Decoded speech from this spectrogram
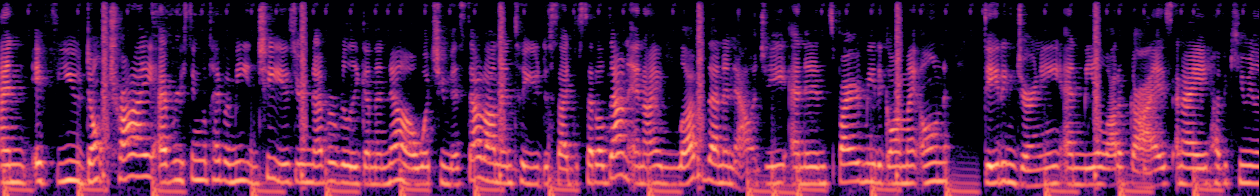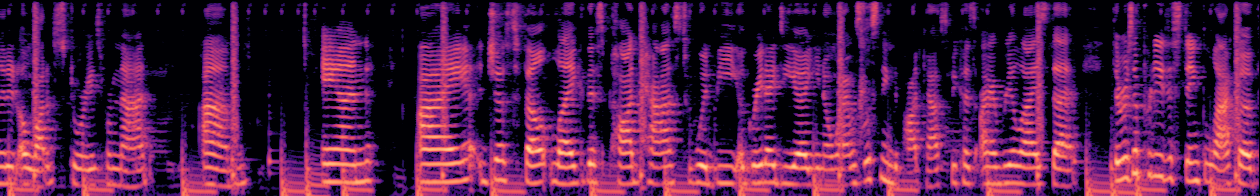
and if you don't try every single type of meat and cheese, you're never really gonna know what you missed out on until you decide to settle down. And I love that analogy, and it inspired me to go on my own dating journey and meet a lot of guys. And I have accumulated a lot of stories from that. Um, and I just felt like this podcast would be a great idea, you know, when I was listening to podcasts because I realized that there was a pretty distinct lack of,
